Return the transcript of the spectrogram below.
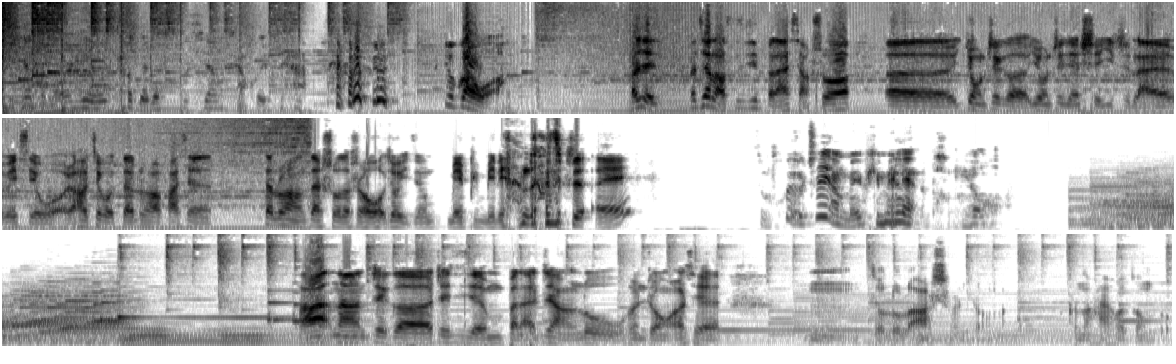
今天可能是特别的思乡，想回家，又怪我。而且而且老司机本来想说，呃，用这个用这件事一直来威胁我，然后结果在路上发现。在路上再说的时候，我就已经没皮没脸的，就是哎，怎么会有这样没皮没脸的朋友啊？好了，那这个这期节目本来只想录五分钟，而且嗯，就录了二十分钟了，可能还会更多。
